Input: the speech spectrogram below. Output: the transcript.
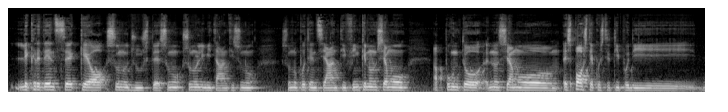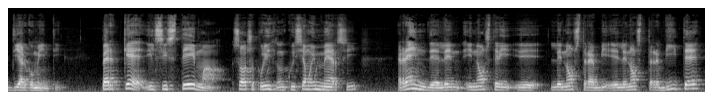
le credenze che ho sono giuste, sono, sono limitanti, sono, sono, potenzianti, finché non siamo appunto non siamo esposti a questo tipo di, di argomenti perché il sistema sociopolitico in cui siamo immersi rende le, nostri, eh, le, nostre, eh, le nostre vite,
